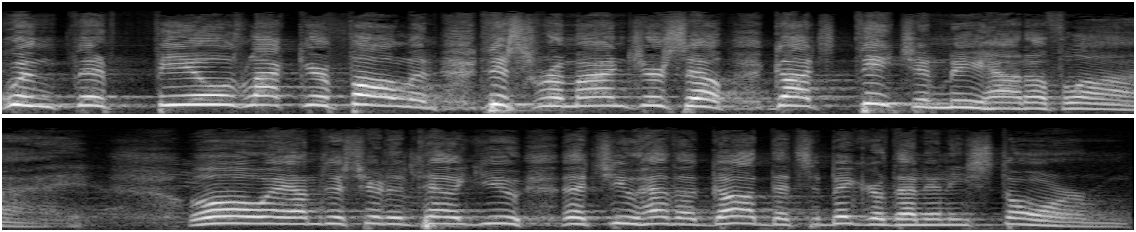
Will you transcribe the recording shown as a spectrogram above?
when it feels like you're falling. Just remind yourself God's teaching me how to fly. Oh, I'm just here to tell you that you have a God that's bigger than any storm.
